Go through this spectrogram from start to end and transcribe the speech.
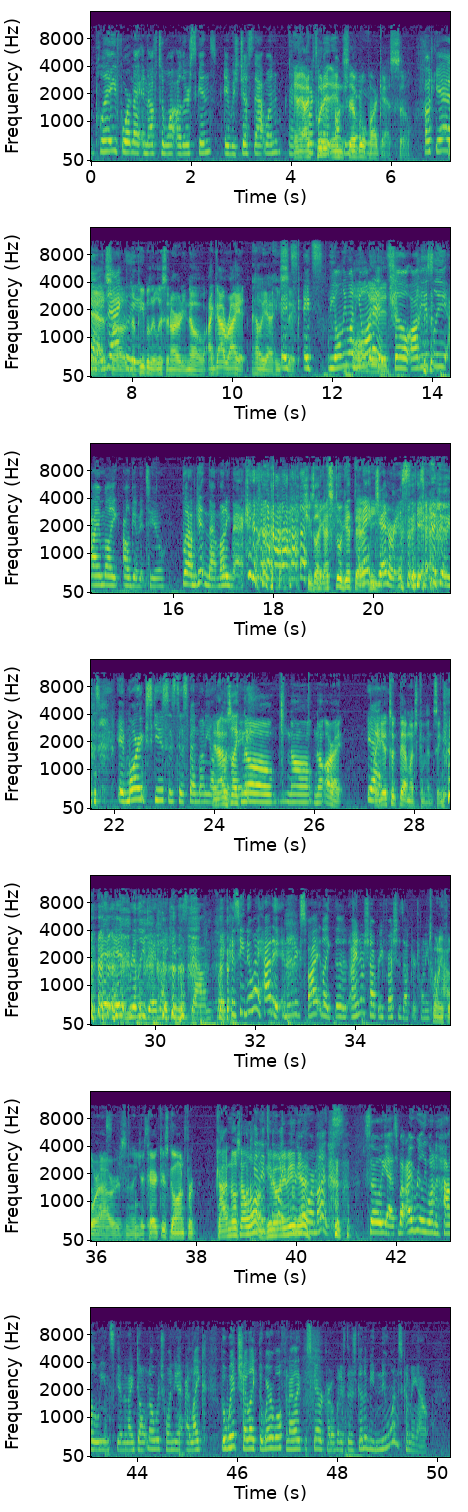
play Fortnite enough to want other skins. It was just that one, And of I put it in several it. podcasts, so Fuck yeah, exactly. So the people that listen already know. I got riot. Hell yeah, he's it's sick. it's the only one he wanted. damage. So obviously, I'm like, I'll give it to you, but I'm getting that money back. She's like, I still get that. it ain't He- generous. It's, Yeah. it's, it more excuses to spend money on. and I was like, no, no, no. All right. Yeah, Like it took that much convincing. it, it really did. Like he was down, like because he knew I had it and it expired. Like the item shop refreshes after 24, 24 hours, and then your character's gone for God knows how Okay, long. You know what like I mean? Yeah. four months. so yes, but I really want a Halloween skin, and I don't know which one yet. I like the witch, I like the werewolf, and I like the scarecrow. But if there's gonna be new ones coming out,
